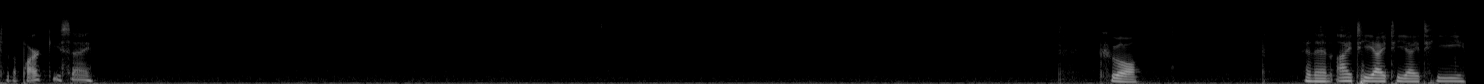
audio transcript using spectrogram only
To the park, you say? Cool. And then IT, IT, IT.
